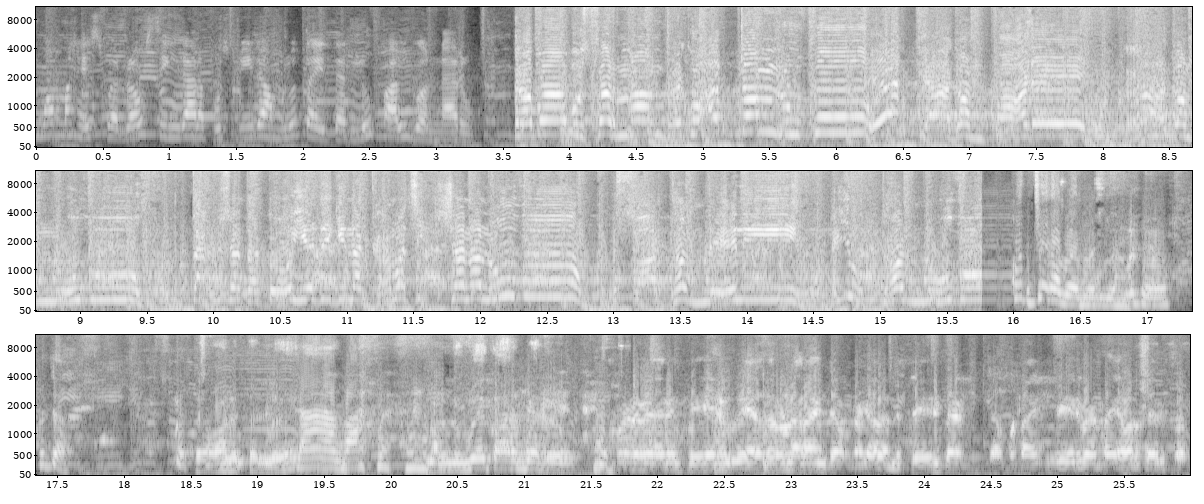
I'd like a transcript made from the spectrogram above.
Umamaheswararao Singarapu శ్రీరాములు తదితరులు పాల్గొన్నారు. త్యాగం పాడే రాగం నువ్వు. దక్షతతో ఎదిగిన క్రమశిక్షణ నువ్వు. స్వార్థం లేని యుద్ధం నువ్వు. నువ్వే కార్పొరేటర్ ఇప్పుడు గారి పేరు ఎదురున్నారని చెప్పడం కదండి. పేరు చెప్పడానికి పేరు పెట్ట ఎవరు సరిపోరు.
